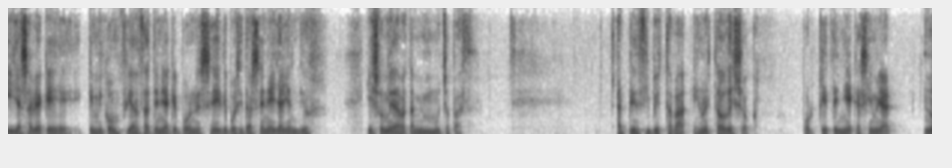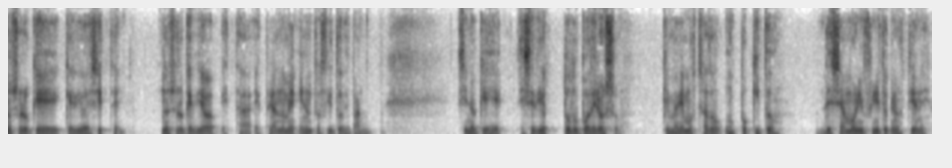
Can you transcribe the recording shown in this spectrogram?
y ya sabía que, que mi confianza tenía que ponerse y depositarse en ella y en Dios. Y eso me daba también mucha paz. Al principio estaba en un estado de shock, porque tenía que asimilar no solo que, que Dios existe, no solo que Dios está esperándome en un trocito de pan, sino que ese Dios todopoderoso que me había mostrado un poquito de ese amor infinito que nos tiene,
